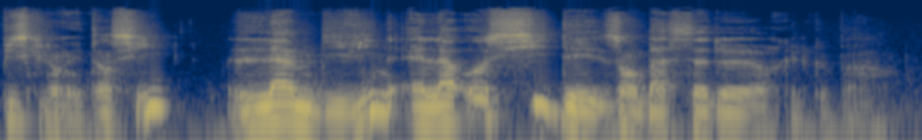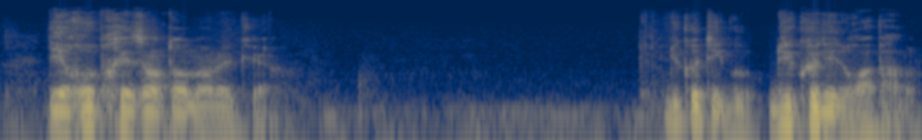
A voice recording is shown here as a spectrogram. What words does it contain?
Puisqu'il en est ainsi, l'âme divine, elle a aussi des ambassadeurs quelque part, des représentants dans le cœur. Du côté, du côté droit, pardon.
